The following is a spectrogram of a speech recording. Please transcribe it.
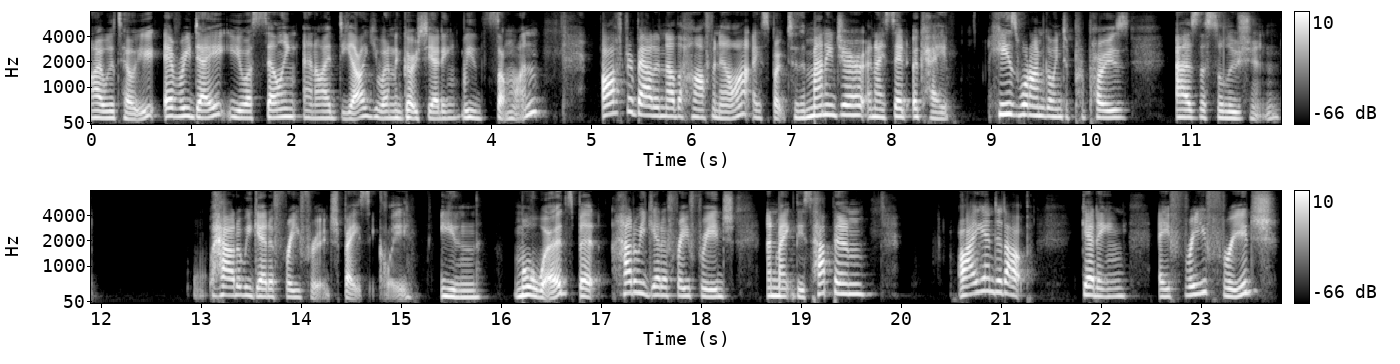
I will tell you, every day you are selling an idea, you are negotiating with someone. After about another half an hour, I spoke to the manager and I said, okay, here's what I'm going to propose as the solution. How do we get a free fridge, basically, in more words, but how do we get a free fridge and make this happen? I ended up getting a free fridge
